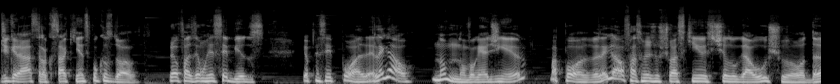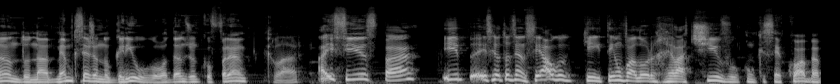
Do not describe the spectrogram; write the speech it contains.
de graça, ela custava 500 e poucos dólares, pra eu fazer um recebidos. Eu pensei, pô, é legal. Não, não vou ganhar dinheiro, mas, pô, é legal, faço um churrasquinho estilo gaúcho, rodando, na, mesmo que seja no grill, rodando junto com o frango. Claro. Aí fiz, pá. E é isso que eu tô dizendo, se é algo que tem um valor relativo com o que você cobra,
